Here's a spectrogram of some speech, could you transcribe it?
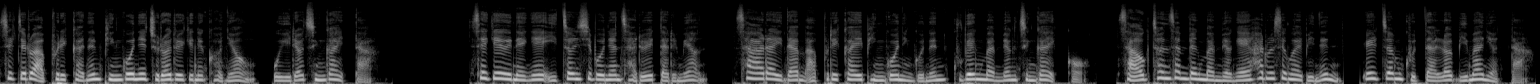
실제로 아프리카는 빈곤이 줄어들기는커녕 오히려 증가했다. 세계은행의 2015년 자료에 따르면 사하라 이남 아프리카의 빈곤 인구는 900만 명 증가했고 4억 1,300만 명의 하루 생활비는 1.9달러 미만이었다.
